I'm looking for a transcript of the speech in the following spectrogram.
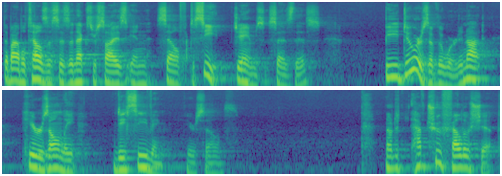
the Bible tells us, is an exercise in self deceit. James says this Be doers of the word and not hearers only, deceiving yourselves. Now, to have true fellowship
